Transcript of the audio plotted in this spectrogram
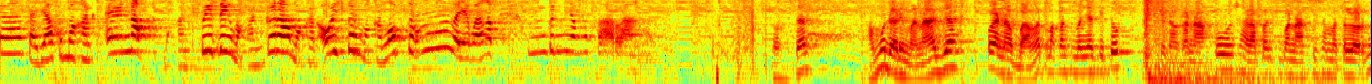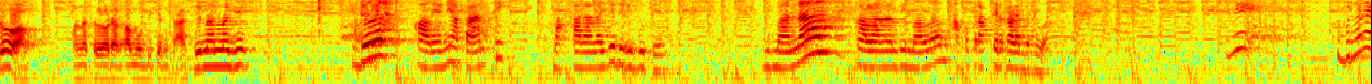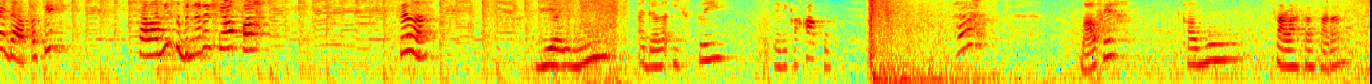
Ya, tadi aku makan enak, makan piting, makan kerang, makan oyster, makan lobster, hmm, banyak banget. Hmm, kenyang sekarang. Loh, Sen, kamu dari mana aja? Kok enak banget makan sebanyak itu? Sedangkan aku sarapan cuma nasi sama telur doang. Mana telur yang kamu bikin keasinan lagi? Udahlah, kalian ini apaan sih? Makanan aja diributin. Gimana kalau nanti malam aku traktir kalian berdua? Ini sebenarnya ada apa sih? Salani sebenarnya siapa? Sela, dia ini adalah istri dari kakakku. Hah? Maaf ya, kamu salah sasaran.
